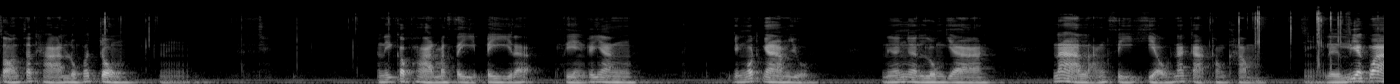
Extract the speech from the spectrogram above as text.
สรณ์สถานหลวงพ่อจง อันนี้ก็ผ่านมาสี่ปีแล้วเหรียญก็ยังยังงดงามอยู่ เนื้อเงินลงยา หน้าหลังสีเขียวหน้ากากทองคำเลยเรียกว่า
